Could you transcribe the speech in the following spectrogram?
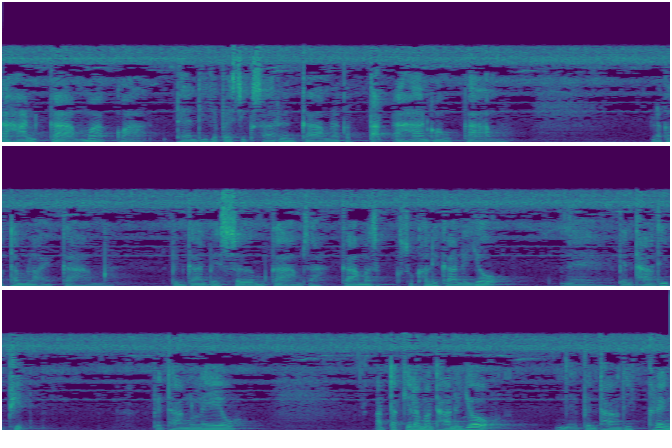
อาหารกามมากกว่า แทนที่จะไปศึกษาเรื่องกาม แล้วก็ตัดอาหารของกาม แล้วก็ทำลายกาม เป็นการไปเสริมกามซะกามมาสุขาริการโยกเนี่เป็นทางที่ผิด เป็นทางเลว อัตตกิลมัฐานโยก เนี่ยเป็นทางที่เคร่ง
